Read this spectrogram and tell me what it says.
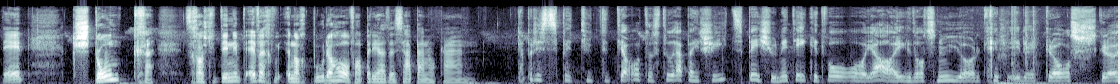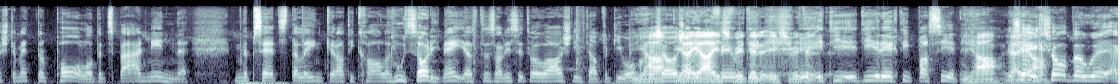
dort gestunken. Das kannst du dir nicht einfach nach Bauernhof, aber ich habe das eben noch gern. Aber das bedeutet ja, dass du eben in der Schweiz bist und nicht irgendwo, ja, irgendwo in New York, in der gross, grössten Metropole oder in Bern innen, in einem besetzten linken radikalen Haus. Sorry, nein, das, das habe ich nicht anschneiden, aber die Woche Ja, ist auch ja, schon ja, wieder ist viel wieder- ist wieder- in, die, in die Richtung passiert. Ja, ja, ist ja. eigentlich schon, weil äh,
